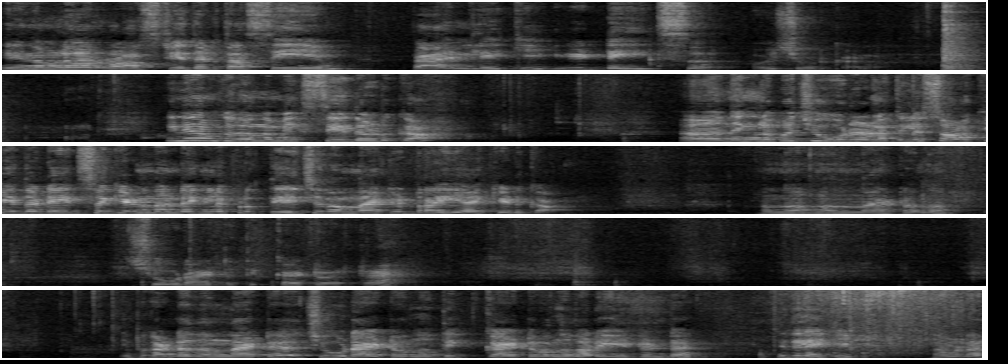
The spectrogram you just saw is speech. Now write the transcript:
ഇനി നമ്മൾ റോസ്റ്റ് ചെയ്തെടുത്ത സെയിം പാനിലേക്ക് ഈ ഡേറ്റ്സ് ഒഴിച്ചു കൊടുക്കണം. ഇനി നമുക്ക് നമുക്കിതൊന്ന് മിക്സ് ചെയ്ത് കൊടുക്കാം. നിങ്ങളിപ്പോൾ ചൂടുവെള്ളത്തിൽ സോക്ക് ചെയ്ത ഡേറ്റ്സ് ഒക്കെ ആണെന്നുണ്ടെങ്കിൽ പ്രത്യേകിച്ച് നന്നായിട്ട് ഡ്രൈ ആക്കി എടുക്കാം. ഒന്ന് നന്നായിട്ടൊന്ന് ചൂടായിട്ട് തിക്കായിട്ട് വരട്ടെ. ഇപ്പൊ കണ്ടത് നന്നായിട്ട് ചൂടായിട്ട് ഒന്ന് തിക്കായിട്ട് വന്ന് തുടങ്ങിയിട്ടുണ്ട്. ഇതിലേക്ക് നമ്മുടെ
